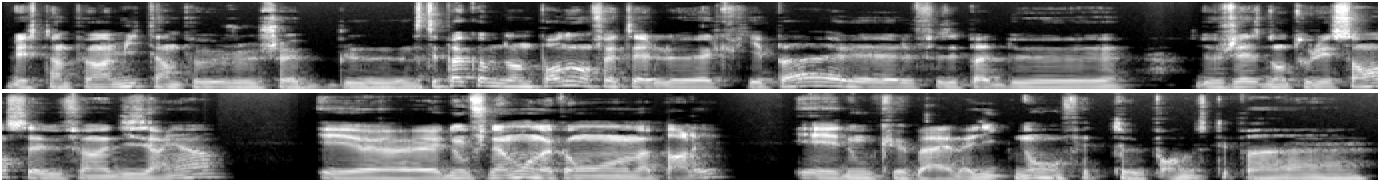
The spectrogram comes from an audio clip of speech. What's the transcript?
mais c'était un peu un mythe, un peu. Je, je euh, c'était pas comme dans le porno en fait. Elle, elle criait pas, elle, elle faisait pas de, de gestes dans tous les sens, elle, enfin, elle disait rien. Et euh, donc finalement, on a quand on a parlé. Et donc, euh, bah, elle m'a dit que non, en fait, le porno c'était pas,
